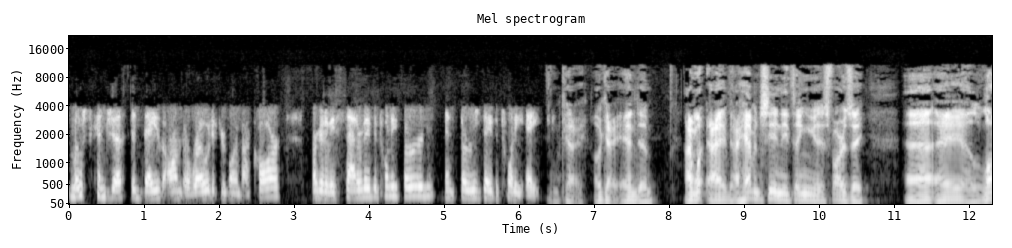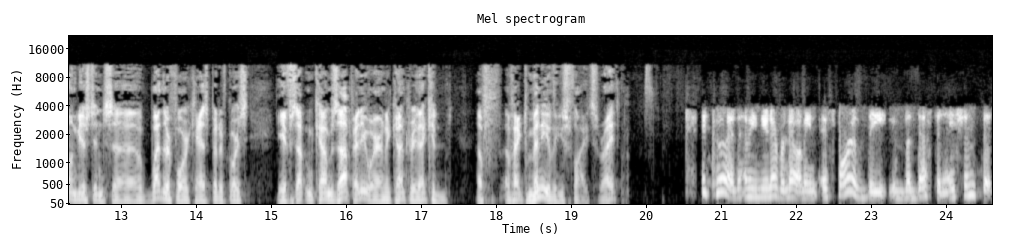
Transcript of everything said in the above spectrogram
most congested days on the road if you're going by car are going to be Saturday the 23rd and Thursday the 28th. Okay. Okay. And um, I, wa- I I haven't seen anything as far as a uh, a long distance uh, weather forecast, but of course, if something comes up anywhere in the country, that could aff- affect many of these flights, right? It could. I mean, you never know. I mean, as far as the the destinations that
